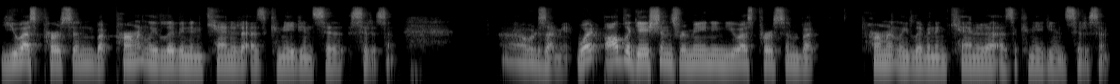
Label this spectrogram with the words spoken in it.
U.S. person but permanently living in Canada as a Canadian citizen? Uh, what does that mean? What obligations remaining U.S. person but permanently living in Canada as a Canadian citizen?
